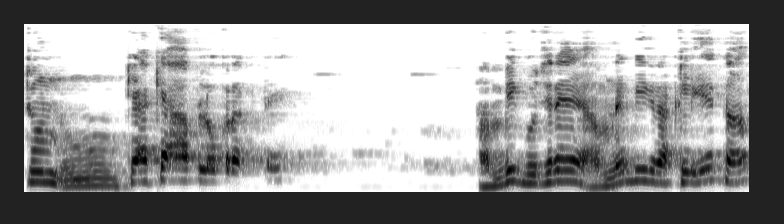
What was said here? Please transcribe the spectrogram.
टुनू क्या क्या आप लोग रखते? हम भी गुजरे हैं, हमने भी रख लिए नाम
